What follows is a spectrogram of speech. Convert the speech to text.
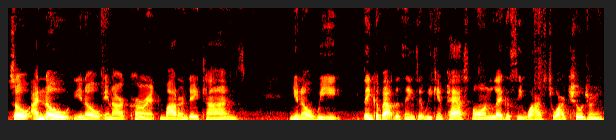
So I know, you know, in our current modern day times, you know, we think about the things that we can pass on legacy wise to our children.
